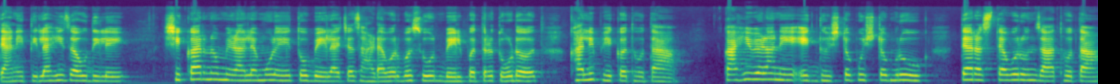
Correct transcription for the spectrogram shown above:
त्याने तिलाही जाऊ दिले. शिकार न मिळाल्यामुळे तो बेलाच्या झाडावर बसून बेलपत्र तोडत खाली फेकत होता. काही वेळाने एक धष्टपुष्ट मृग त्या रस्त्यावरून जात होता.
